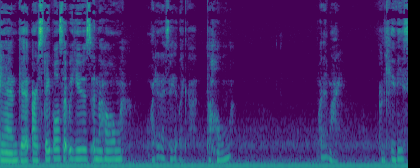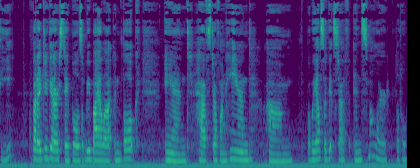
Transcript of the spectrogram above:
and get our staples that we use in the home. Why did I say it like that? The home? What am I? On QVC? But I do get our staples. We buy a lot in bulk and have stuff on hand. Um, but we also get stuff in smaller little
